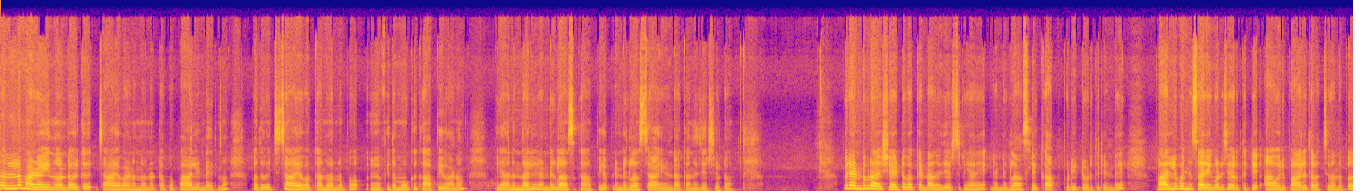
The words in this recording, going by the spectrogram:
അപ്പോൾ നല്ല മഴ പെയ്യുന്നതുകൊണ്ട് അവർക്ക് ചായ വേണമെന്ന് പറഞ്ഞിട്ട് അപ്പോൾ പാലുണ്ടായിരുന്നു. അപ്പോൾ അത് വെച്ച് ചായ വെക്കാമെന്ന് പറഞ്ഞപ്പോൾ ഫിതമോക്ക് കാപ്പി വേണം. അപ്പോൾ ഞാൻ എന്തായാലും രണ്ട് ഗ്ലാസ് കാപ്പിയും രണ്ട് ഗ്ലാസ് ചായ ഉണ്ടാക്കാമെന്ന് വിചാരിച്ചു കേട്ടോ അപ്പോൾ രണ്ട് പ്രാവശ്യമായിട്ട് വെക്കണ്ടെന്ന് വിചാരിച്ചിട്ട് ഞാൻ രണ്ട് ഗ്ലാസ്സിലേക്ക് കാപ്പിപ്പൊടി ഇട്ട് കൊടുത്തിട്ടുണ്ട്. പാലിൽ പഞ്ചസാരയും കൂടെ ചേർത്തിട്ട് ആ ഒരു പാൽ തിളച്ച് വന്നപ്പോൾ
